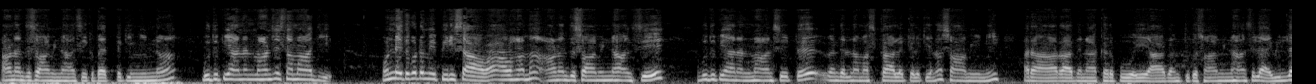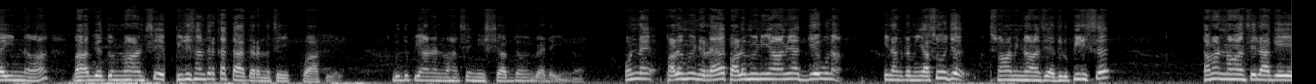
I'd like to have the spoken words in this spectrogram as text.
ආනන්ද ස්වාමීන් වහන්සේ එක පැත්තකින් ඉන්නවා. බුදු පියාණන් වහන්සේ සමාධියේ. ඔන්න එතකොට මේ පිරිස ආවා. ආවහම ආනන්ද ස්වාමීන් වහන්සේ බුදු පියාණන් වහන්සේට වැඳලා නමස්කාර කියලා කියනවා ස්වාමීනි අර ආරාධනා කරපු ඒ ආගන්තුක ස්වාමීන් වහන්සේලා ඇවිල්ලා ඉන්නවා භාග්‍යතුන් වහන්සේ පිළිසඳර කතා කරන තේක්වා කියලා. බුදු පියාණන් වහන්සේ නිශ්ශබ්දව වැඩ ඉන්නවා. ඔන්න පළමුවෙනි රෑ පළමුවෙනි යාමයක් ගෙවුණා. ඊළඟට මේ යසෝජ ස්වාමීන් වහන්සේ ඇතුළු පිරිස තමන් වහන්සේලාගේ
